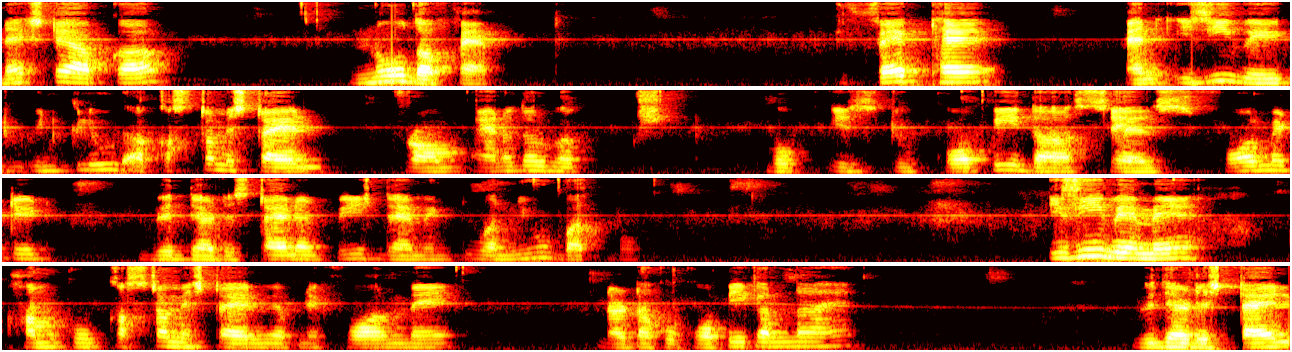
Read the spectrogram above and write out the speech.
नेक्स्ट है आपका नो द फैक्ट फैक्ट है an easy way to include a custom style from another book is to copy the cells formatted with that style and paste them into a new workbook easy way में हमको कस्टम स्टाइल में अपने फॉर्म में डाटा को कॉपी करना है with that style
